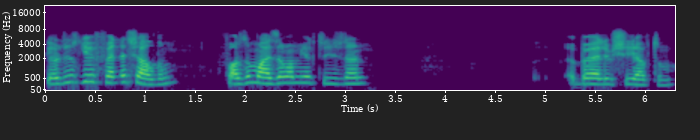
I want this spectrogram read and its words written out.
Gördüğünüz gibi fener çaldım. Fazla malzemem yoktu yüzden böyle bir şey yaptım.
